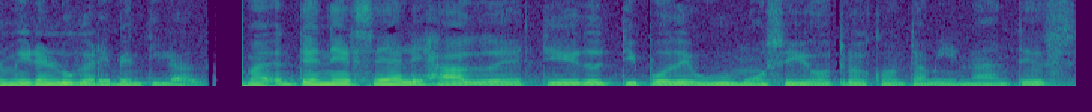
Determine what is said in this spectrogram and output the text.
Dormir en lugares ventilados. Mantenerse alejado de todo tipo de humos y otros contaminantes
